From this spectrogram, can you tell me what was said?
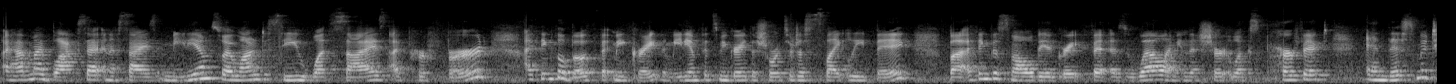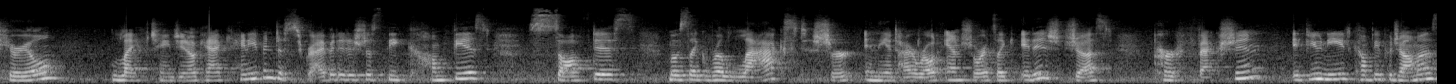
I have my black set in a size medium, so I wanted to see what size I preferred. I think they'll both fit me great. The medium fits me great, the shorts are just slightly big, but I think the small will be a great fit as well. I mean, this shirt looks perfect, and this material, life-changing, okay? I can't even describe it. It is just the comfiest, softest, most like relaxed shirt in the entire world and shorts. Like it is just perfection. If you need comfy pajamas,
